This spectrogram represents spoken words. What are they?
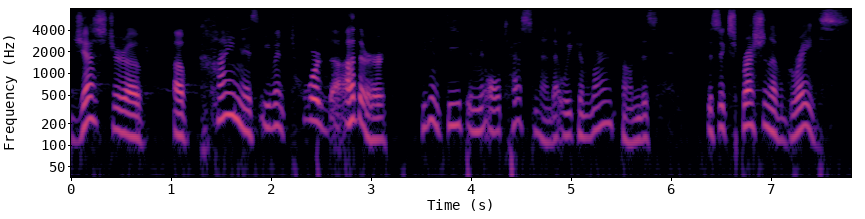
gesture of of kindness even toward the other, even deep in the Old Testament, that we can learn from. This, this expression of grace,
